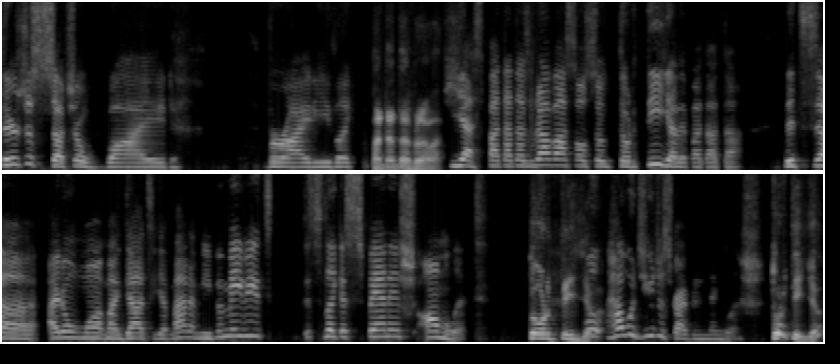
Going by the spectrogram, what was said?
There's just such a wide variety like patatas bravas. Yes, patatas bravas, also tortilla de patata. It's uh I don't want my dad to get mad at me, but maybe it's it's like a Spanish omelet tortilla. Well, how would you describe it in English? Tortilla,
